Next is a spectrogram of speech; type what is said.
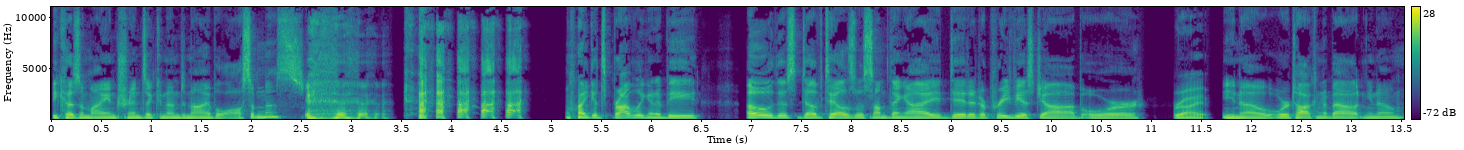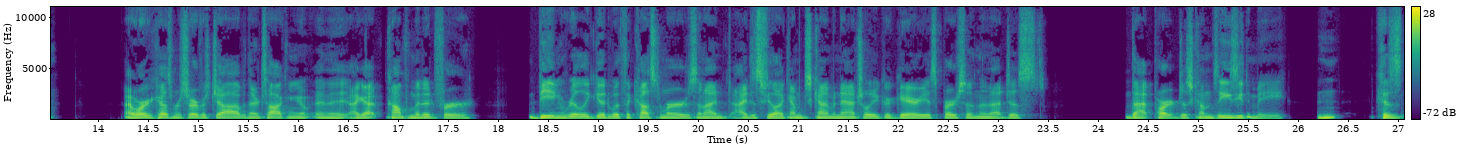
because of my intrinsic and undeniable awesomeness. like it's probably going to be, oh, this dovetails with something I did at a previous job, or right. you know, we're talking about, you know, I work a customer service job, and they're talking, and they, I got complimented for being really good with the customers, and I I just feel like I'm just kind of a naturally gregarious person, and that just that part just comes easy to me because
